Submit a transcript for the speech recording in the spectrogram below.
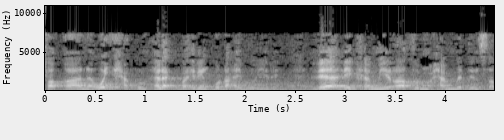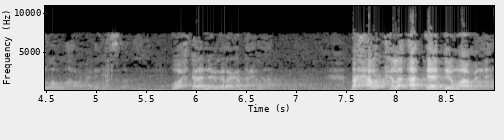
faqaala wayxakum halaag baa idinku dhacay buu yidhi. Dalika miiraahu muxamedin sala allahu calayh wasalam wax kalaa nebiga laga dhaxlaa? Dhaxal kale aad aadeen waa maxay?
